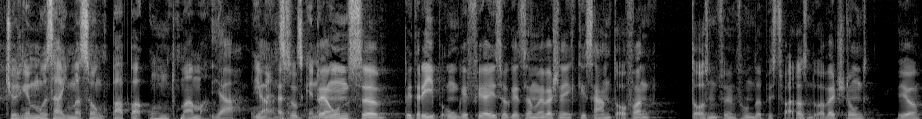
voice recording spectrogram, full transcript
Entschuldigung, man muss auch immer sagen, Papa und Mama. Ja, ja also genau. bei uns äh, Betrieb ungefähr, ich sage jetzt einmal wahrscheinlich Gesamtaufwand 1500 bis 2000 Arbeitsstunden. Ja,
